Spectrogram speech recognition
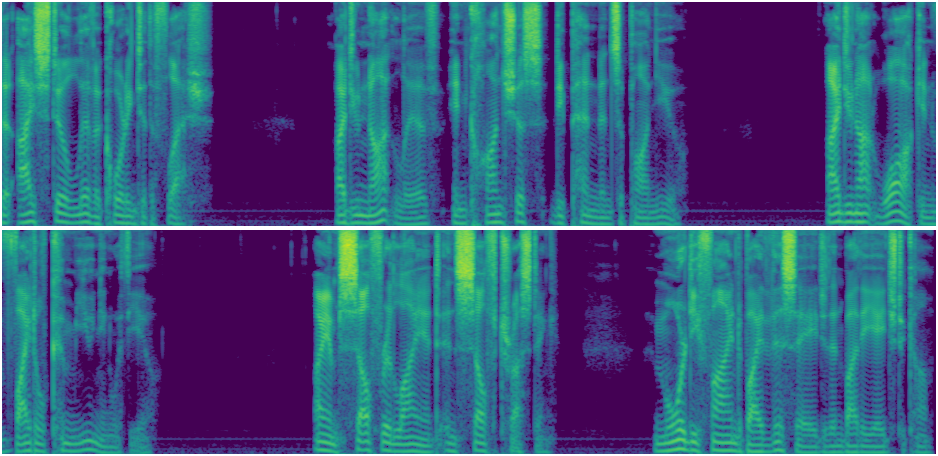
that I still live according to the flesh. I do not live in conscious dependence upon you. I do not walk in vital communion with you. I am self reliant and self trusting more defined by this age than by the age to come.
